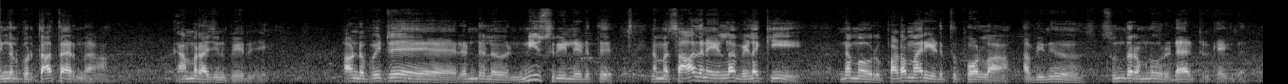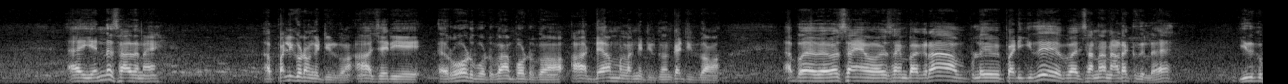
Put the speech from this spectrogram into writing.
எங்களுக்கு ஒரு தாத்தா இருந்தான். காமராஜன் பேர். அவன்கிட்ட போயிட்டு ரெண்டு நியூஸ் ரீல் எடுத்து நம்ம சாதனையெல்லாம் விளக்கி நம்ம ஒரு படம் மாதிரி எடுத்து போடலாம் அப்படின்னு சுந்தரம்னு ஒரு டேரக்டர் கேட்குறாரு என்ன சாதனை? பள்ளிக்கூடம் கட்டியிருக்கோம். ஆ சரி ரோடு போட்டிருக்கோம் போட்டிருக்கோம். ஆ டேம்லாம் கட்டியிருக்கோம் கட்டியிருக்கோம். அப்போ விவசாயம் விவசாயம் பார்க்குறான் பிள்ளை படிக்குது சொன்னால் நடக்குதுல்ல. இதுக்கு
